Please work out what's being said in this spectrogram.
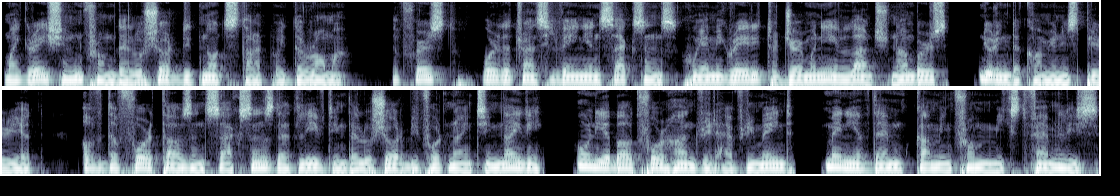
Migration from Delușor did not start with the Roma. The first were the Transylvanian Saxons, who emigrated to Germany in large numbers during the communist period. Of the 4,000 Saxons that lived in Delușor before 1990, only about 400 have remained, many of them coming from mixed families.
